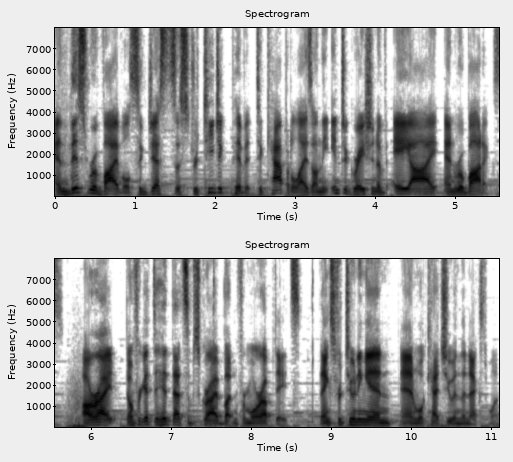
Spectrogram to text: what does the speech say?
and this revival suggests a strategic pivot to capitalize on the integration of AI and robotics. Alright, don't forget to hit that subscribe button for more updates. Thanks for tuning in, and we'll catch you in the next one.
